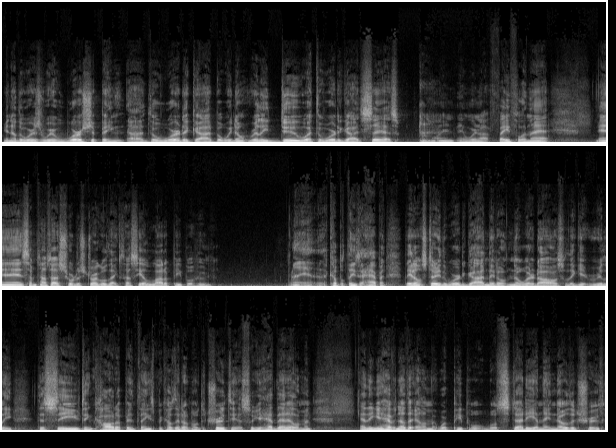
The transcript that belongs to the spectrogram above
In other words, we're worshiping uh, the Word of God, but we don't really do what the Word of God says, and, and, we're not faithful in that. And sometimes I sort of struggle with that because I see a lot of people who a couple things that happen. They don't study the Word of God and they don't know it at all, so they get really deceived and caught up in things because they don't know what the truth is. So you have that element. And then you have another element where people will study and they know the truth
